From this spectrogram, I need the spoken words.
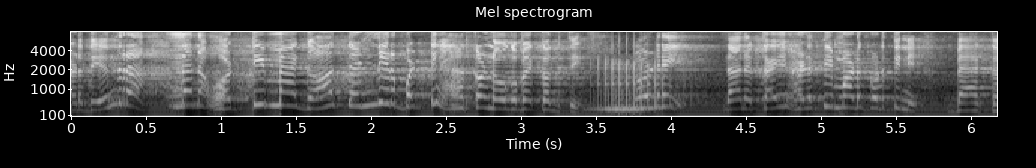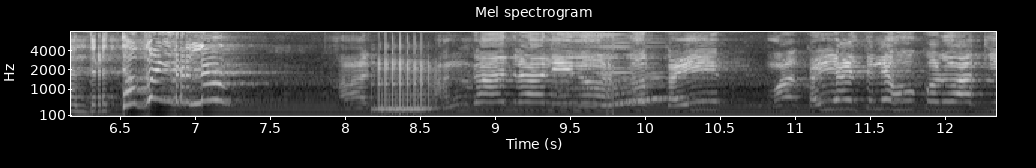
ಮಾಡ್ದೆ ಅಂದ್ರ ನನ್ನ ಹೊಟ್ಟಿ ಮ್ಯಾಗ ತಣ್ಣೀರ್ ಬಟ್ಟೆ ಹಾಕೊಂಡು ಹೋಗ್ಬೇಕಂತಿ ನೋಡ್ರಿ ನಾನು ಕೈ ಹಳತಿ ಮಾಡ್ಕೊಡ್ತೀನಿ. ಬ್ಯಾಕಂದ್ರ ತಗೊಂಡ್ರಲ್ಲ? ಹಂಗಾದ್ರ ನೀನು ಕೈ ಕೈ ಆಳ್ತಲೇ ಹೂ ಕೊಡು ಹಾಕಿ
